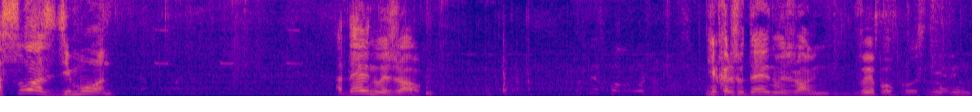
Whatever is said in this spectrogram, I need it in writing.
Насос, Дімон! А де він лежав? Я кажу, де він лежав? Він випав просто. Ні, він.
